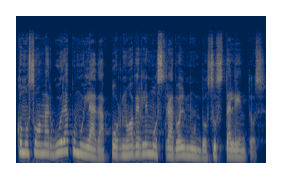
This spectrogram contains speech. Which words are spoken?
como su amargura acumulada por no haberle mostrado al mundo sus talentos.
